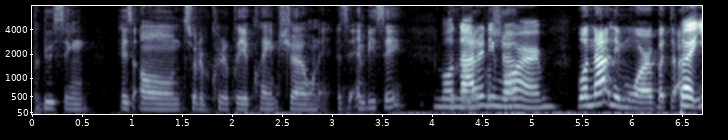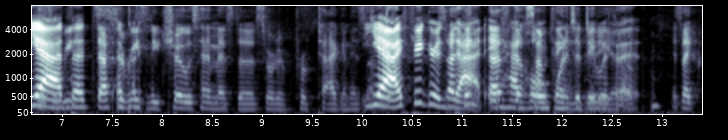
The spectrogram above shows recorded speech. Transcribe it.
producing his own sort of critically acclaimed show on is it NBC? Well, not Carmichael Show? anymore. Well, not anymore, but the, But yeah, re- that's- that's the okay. reason he chose him as the sort of protagonist. of Yeah, it. I figured So I that it that's had something to do with it. It's like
